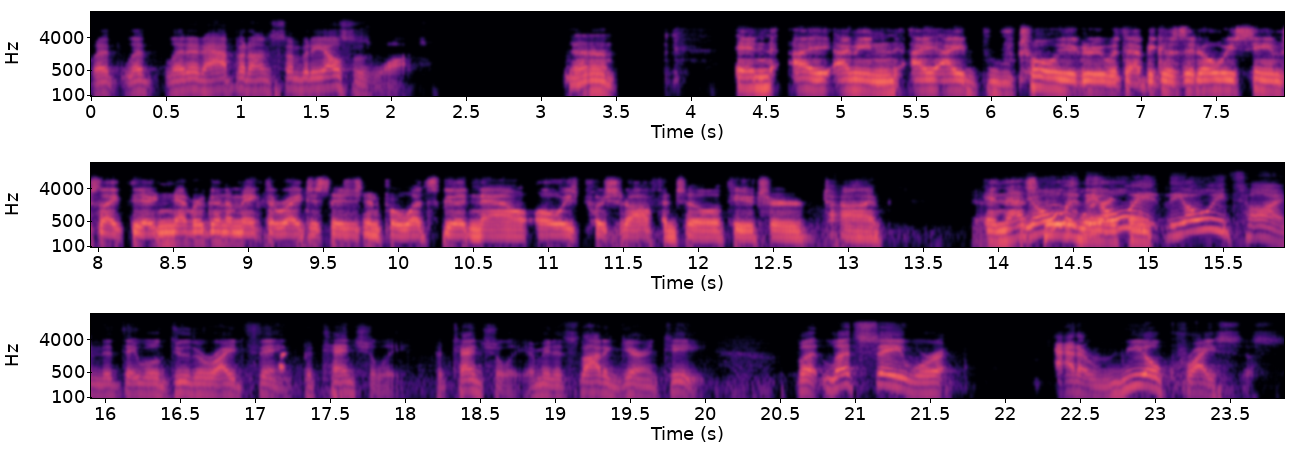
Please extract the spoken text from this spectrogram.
Let, let, let it happen on somebody else's watch. Yeah and I, I mean, I, I totally agree with that because it always seems like they're never going to make the right decision for what's good now. Always push it off until a future time, yeah. and that's the really only the only think... the only time that they will do the right thing potentially. Potentially, I mean, it's not a guarantee, but let's say we're at a real crisis,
